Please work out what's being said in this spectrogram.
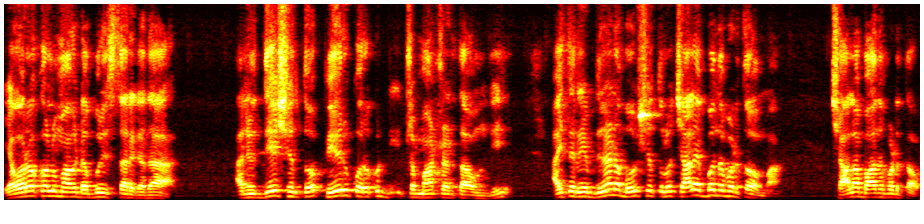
ఎవరొకళ్ళు మాకు డబ్బులు ఇస్తారు కదా అనే ఉద్దేశంతో పేరు కొరకు ఇట్లా మాట్లాడుతూ ఉంది. అయితే రేపు దినాన భవిష్యత్తులో చాలా ఇబ్బంది పడతావు అమ్మా చాలా బాధపడతావు.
